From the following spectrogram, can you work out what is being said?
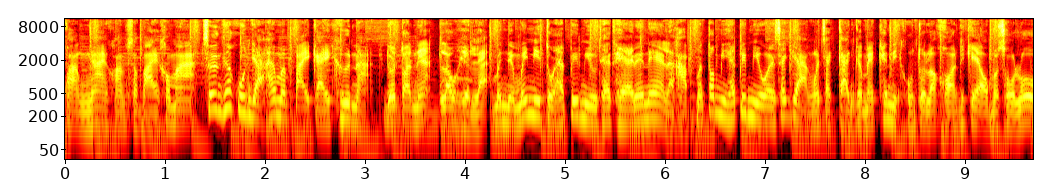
ความง่ายความสบายเข้ามา ซึ่งถ้าคุณอยากให้มันไปไกลขึ้นอะ โดยตอนนี้เราเห็นแล้วมันยังไม่มีตัวแฮปปี้มิลแท้ๆแน่ๆแหละครับ มันต้องมีแฮปปี้มิลอะไรสักอย่างมาจัดการกับแมคคานิกของตัวละครที่แกออกมาโซโล่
